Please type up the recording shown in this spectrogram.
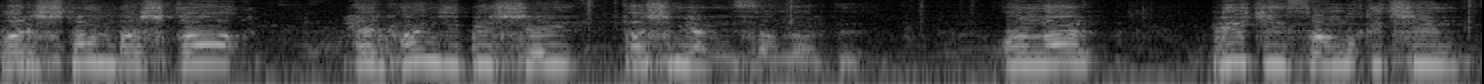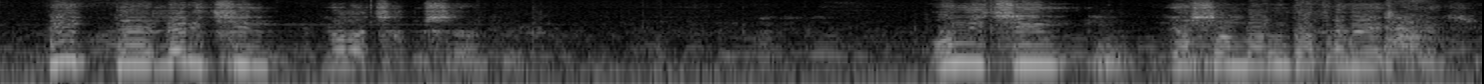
barıştan başka herhangi bir şey taşımayan insanlardı. Onlar büyük insanlık için, büyük değerler için yola çıkmışlardı. Onun için yaşamlarını da feda ettiler.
